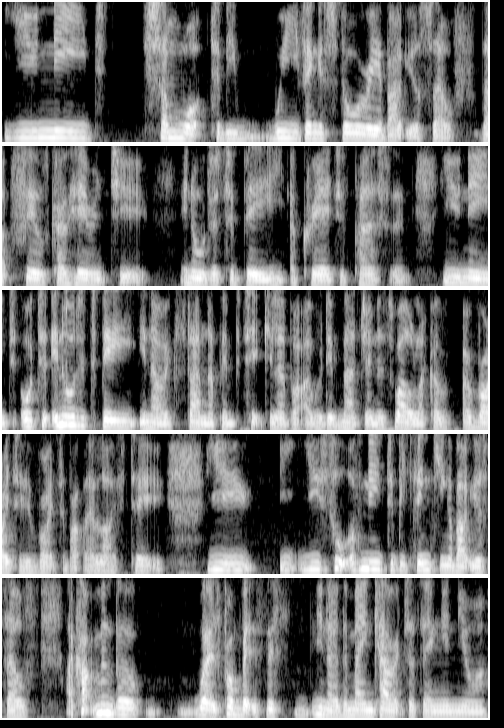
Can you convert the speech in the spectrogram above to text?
you need somewhat to be weaving a story about yourself that feels coherent to you in order to be a creative person you need or to in order to be you know a stand up in particular but i would imagine as well like a, a writer who writes about their life too you you sort of need to be thinking about yourself. I can't remember where it's from but it's this you know the main character thing in your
